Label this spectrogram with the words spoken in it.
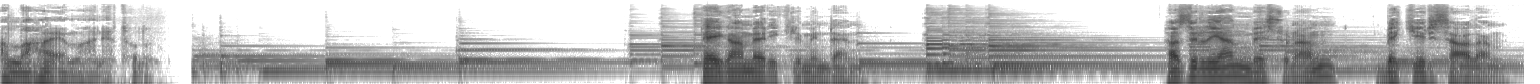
Allah'a emanet olun. Peygamber ikliminden Hazırlayan ve sunan Bekir Sağlam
